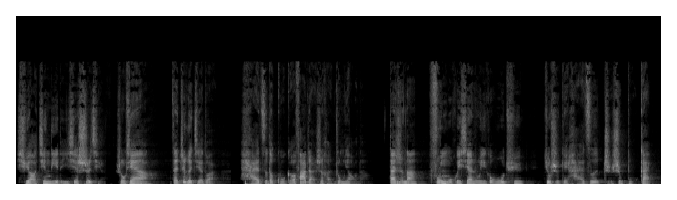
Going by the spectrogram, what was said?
需要经历的一些事情。首先啊，在这个阶段，孩子的骨骼发展是很重要的。但是呢，父母会陷入一个误区，就是给孩子只是补钙，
